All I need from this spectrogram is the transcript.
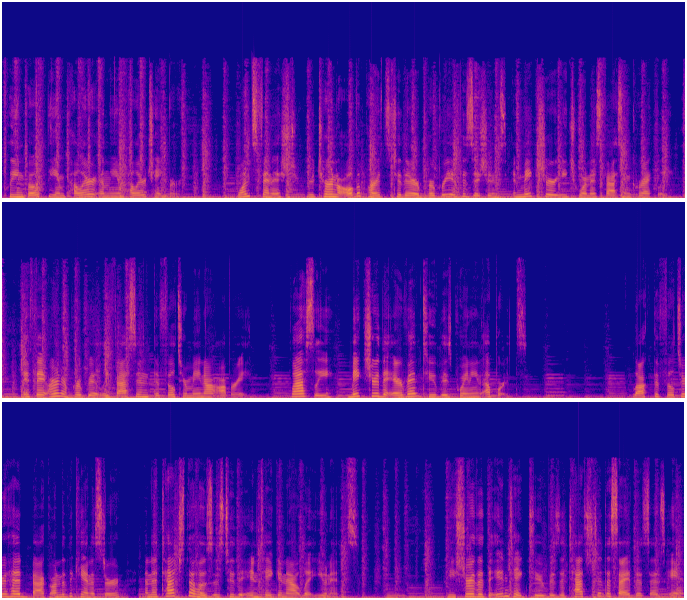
Clean both the impeller and the impeller chamber. Once finished, return all the parts to their appropriate positions and make sure each one is fastened correctly. If they aren't appropriately fastened, the filter may not operate. Lastly, make sure the air vent tube is pointing upwards. Lock the filter head back onto the canister and attach the hoses to the intake and outlet units. Be sure that the intake tube is attached to the side that says in.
